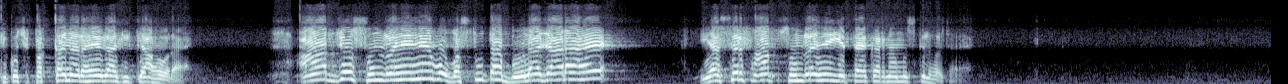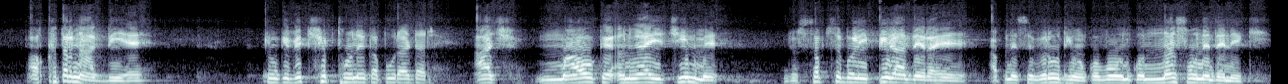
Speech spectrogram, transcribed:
कि कुछ पक्का ना रहेगा कि क्या हो रहा है। आप जो सुन रहे हैं, वो वस्तुतः बोला जा रहा है, या सिर्फ़ आप सुन रहे हैं यह तय करना मुश्किल हो जाए। और खतरनाक भी है, क्योंकि विक्षिप्त होने का पूरा डर है। आज माओ के अनुयायी चीन में जो सबसे बड़ी पीड़ा दे रहे हैं, अपने से विरोधियों को, वो उनको न सोने देने की।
